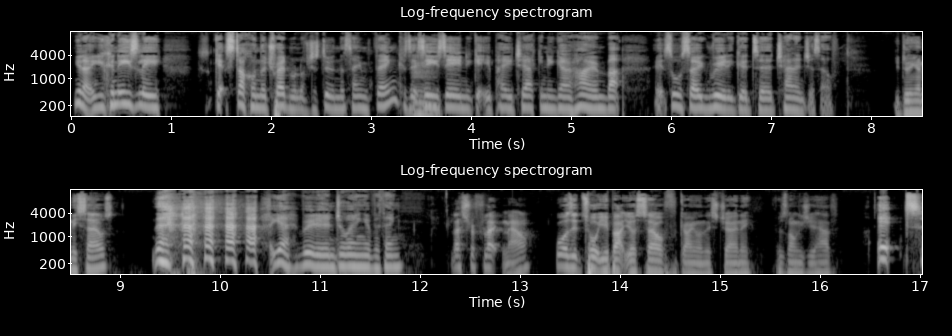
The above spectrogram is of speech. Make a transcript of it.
you know, you can easily get stuck on the treadmill of just doing the same thing because it's Mm. easy and you get your paycheck and you go home. But it's also really good to challenge yourself. You doing any sales? yeah, really enjoying everything. Let's reflect now. What has it taught you about yourself going on this journey for as long as you have? It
